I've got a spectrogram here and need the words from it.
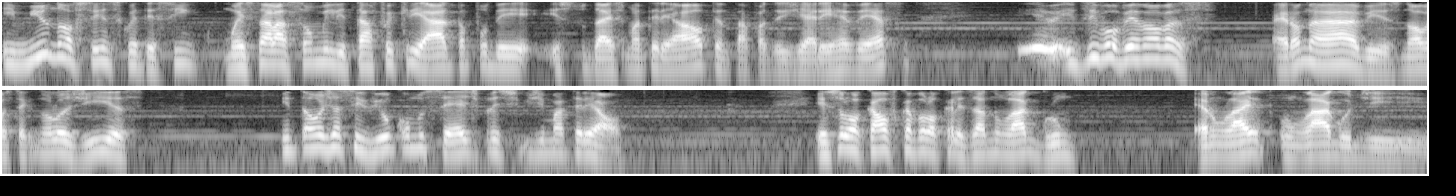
Em 1955, uma instalação militar foi criada para poder estudar esse material, tentar fazer engenharia reversa e, desenvolver novas aeronaves, novas tecnologias. Então já se viu como sede para esse tipo de material. Esse local ficava localizado no Lago Grum. Era um, la um lago de.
